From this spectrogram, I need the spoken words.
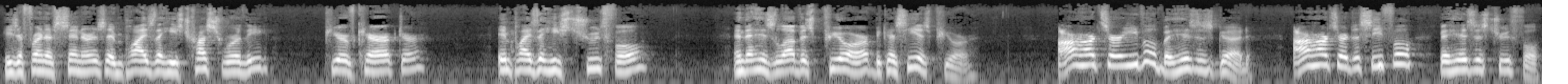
He's a friend of sinners. It implies that he's trustworthy, pure of character. It implies that he's truthful and that his love is pure because he is pure. Our hearts are evil, but his is good. Our hearts are deceitful, but his is truthful.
